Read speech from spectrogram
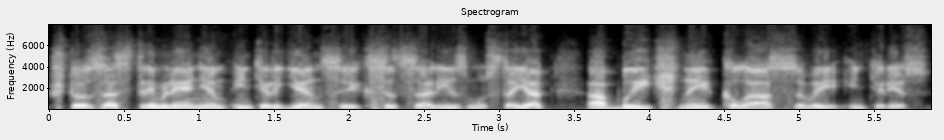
что за стремлением интеллигенции к социализму стоят обычные классовые интересы.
